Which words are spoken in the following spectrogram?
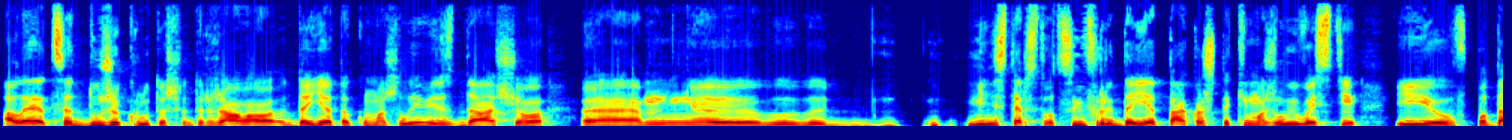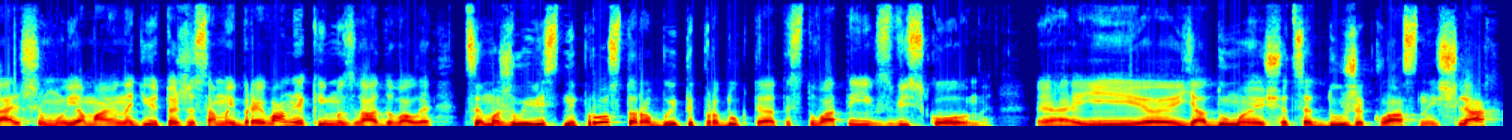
Але це дуже круто, що держава дає таку можливість, да, що е, е, Міністерство цифри дає також такі можливості. І в подальшому я маю надію, той же самий Брайван, який ми згадували, це можливість не просто робити продукти, а тестувати їх з військовими. Е, І е, я думаю, що це дуже класний шлях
